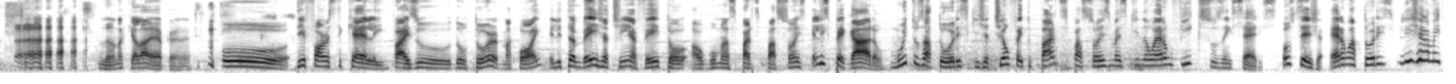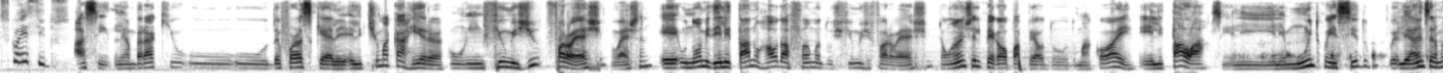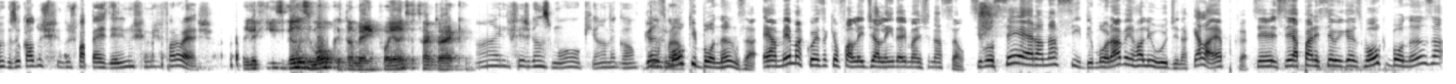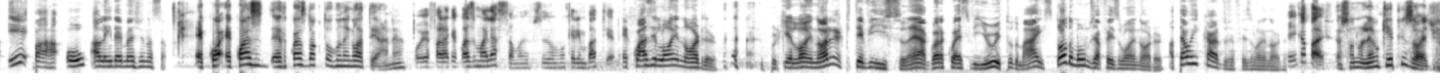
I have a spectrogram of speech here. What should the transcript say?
Não naquela época, né? o DeForest Kelly faz o Dr. McCoy. Ele também já tinha feito algumas participações. Eles pegaram muitos atores que já tinham feito participações, mas que não eram fixos em séries. Ou seja, eram atores ligeiramente desconhecidos. Assim, lembrar que o, o, o The Forest Kelly, ele tinha uma carreira com, em filmes de faroeste, western, e o nome dele tá no hall da fama dos filmes de faroeste. Então, antes ele pegar o papel do, do McCoy, ele tá lá, assim, ele, ele é muito conhecido, ele antes era muito conhecido por causa dos, dos papéis dele nos filmes de faroeste. Ele fez Gunsmoke também, foi antes do Star Trek. Ah, ele fez Gunsmoke, ah, legal. Gunsmoke Bonanza é a mesma coisa que eu falei de Além da Imaginação. Se você era nascido e morava em Hollywood naquela época, você, você apareceu em Gunsmoke Bonanza e barra ou Além da Imaginação. É, é quase é quase Doctor Who na Inglaterra, né? Eu ia falar que é quase malhação, mas vocês vão querer me bater, né? É quase Law and Order. Porque Law and Order que teve isso, né? Agora com SVU e tudo mais, todo mundo já fez Law and Order. Até o Ricardo já fez Law and Order. Bem capaz. Eu só não lembro que episódio.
